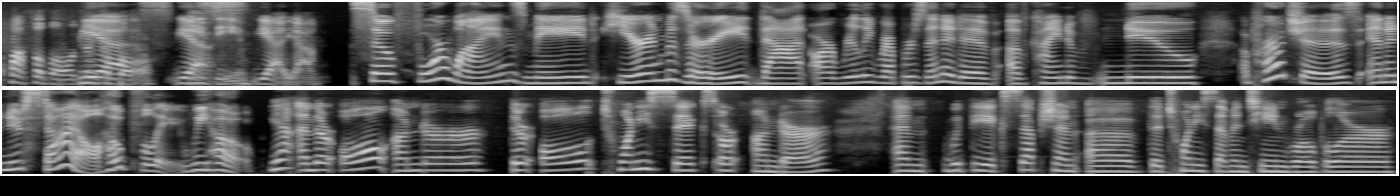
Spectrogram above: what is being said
mm-hmm. quaffable, drinkable, yes, yes, easy. Yeah, yeah. So, four wines made here in Missouri that are really representative of kind of new approaches and a new style, hopefully, we hope. Yeah. And they're all under, they're all 26 or under. And with the exception of the 2017 Robller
